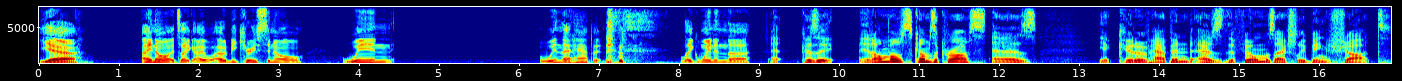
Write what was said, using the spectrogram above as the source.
Yeah, I know. It's like I I would be curious to know when when that happened, like when in the Cuz it it almost comes across as it could have happened as the film was actually being shot.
